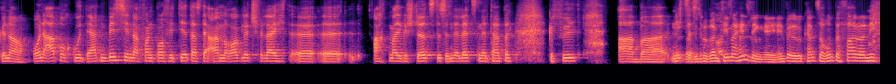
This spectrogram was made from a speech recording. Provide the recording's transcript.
Genau, ohne Abbruch gut. Der hat ein bisschen davon profitiert, dass der arme Roglic vielleicht äh, äh, achtmal gestürzt ist in der letzten Etappe, gefühlt. Aber nichtsdestotrotz. Da sind wir beim Thema Handling, ey. Entweder du kannst da runterfahren oder nicht.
